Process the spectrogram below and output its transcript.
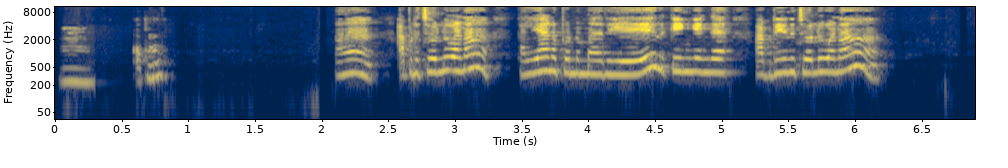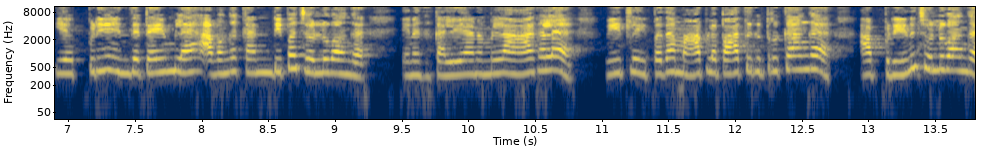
ம் அப்புறம்? ஆ, அப்படி சொல்லுவேனா? கல்யாண பொண்ணு மாதிரியே இருக்கீங்கங்க. அப்படின்னு சொல்லுவேனா? எப்படியும் இந்த டைம்ல அவங்க கண்டிப்பா சொல்லுவாங்க. எனக்கு கல்யாணம் எல்லாம் ஆகல வீட்ல இப்பதான் மாப்பிள்ளை பாத்துக்கிட்டு இருக்காங்க அப்படின்னு சொல்லுவாங்க.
